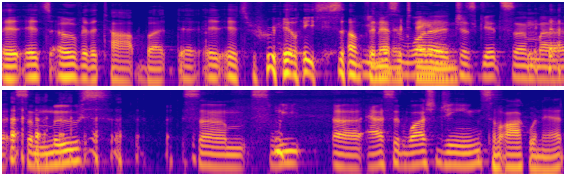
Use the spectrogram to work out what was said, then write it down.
it, it's over the top, but it, it's really something you just want to just get some uh, some mousse, some sweet uh, acid wash jeans. Some Aquanet.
